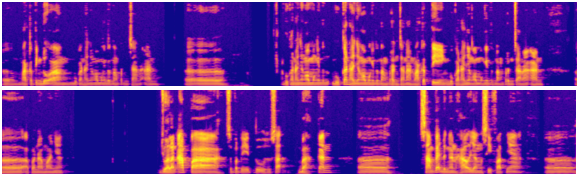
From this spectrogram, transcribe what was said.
eh, marketing doang, bukan hanya ngomongin tentang perencanaan eh, bukan hanya ngomongin bukan hanya ngomongin tentang perencanaan marketing, bukan hanya ngomongin tentang perencanaan eh, apa namanya jualan apa seperti itu. Bahkan uh, sampai dengan hal yang sifatnya uh,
